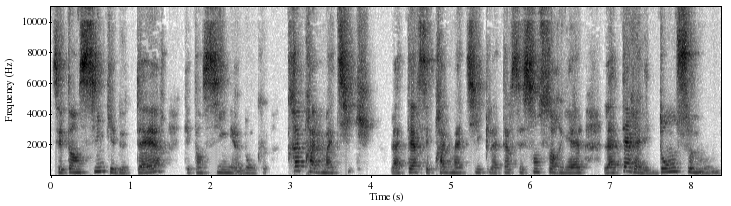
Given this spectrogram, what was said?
C'est un signe qui est de terre, qui est un signe donc très pragmatique. La terre, c'est pragmatique, la terre, c'est sensoriel. La terre, elle est dans ce monde.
